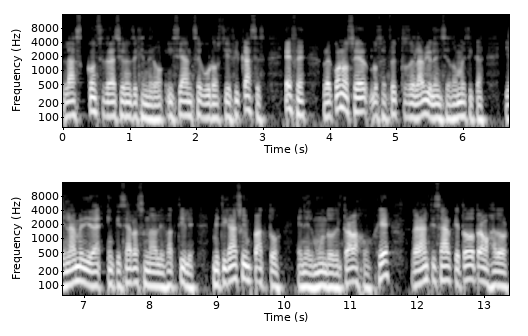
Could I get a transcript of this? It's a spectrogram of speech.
las consideraciones de género y sean seguros y eficaces. F. Reconocer los efectos de la violencia doméstica y en la medida en que sea razonable y factible, mitigar su impacto en el mundo del trabajo. G. Garantizar que todo trabajador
